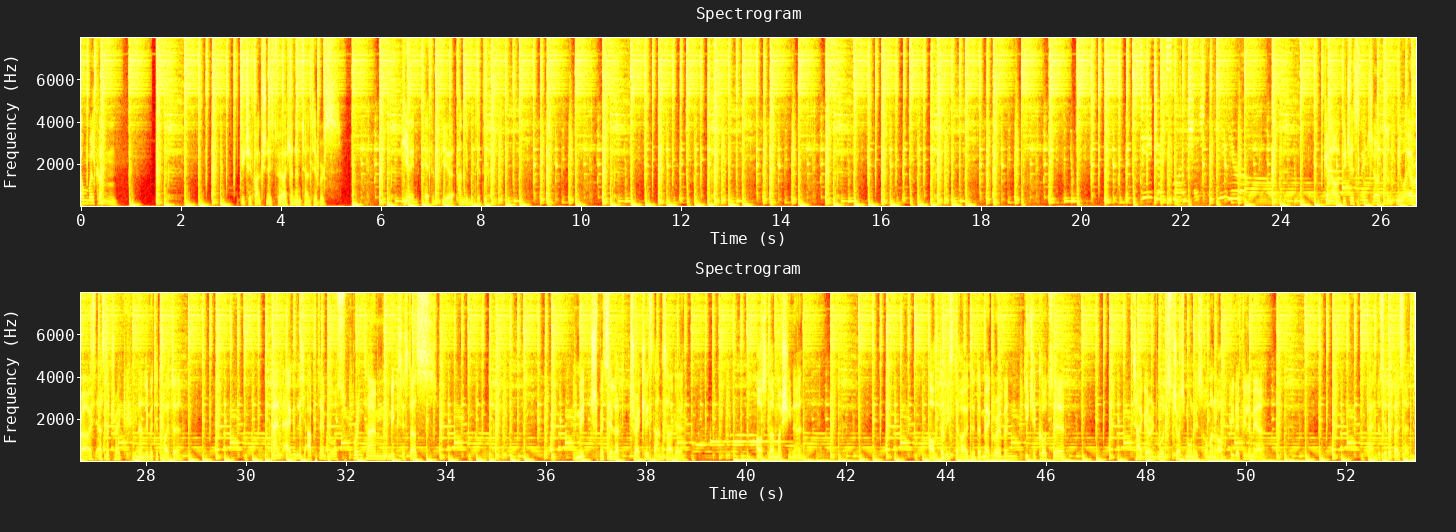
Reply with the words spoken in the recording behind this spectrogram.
Welcome, welcome. DJ Function ist für euch an den Turntables. Hier in FM4 Unlimited. Genau, DJ Slingshot und New Era als erster Track in Unlimited heute. Ein eigentlich Uptempo Springtime Mix ist das. Mit spezieller Tracklist-Ansage aus der Maschine. Auf der Liste heute The Mag Ribbon, DJ Kotze, Tiger and Woods, Joyce Moonis, Roman Rauch, viele, viele mehr. Fein, dass ihr dabei seid.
